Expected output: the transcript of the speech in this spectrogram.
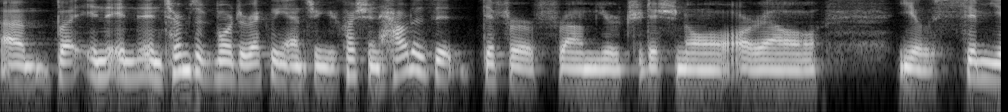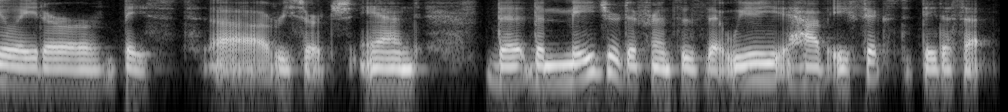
Um, but in, in, in terms of more directly answering your question, how does it differ from your traditional RL, you know, simulator based uh, research? And the the major difference is that we have a fixed data set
